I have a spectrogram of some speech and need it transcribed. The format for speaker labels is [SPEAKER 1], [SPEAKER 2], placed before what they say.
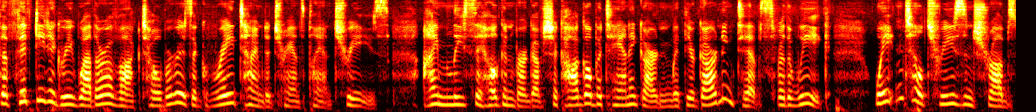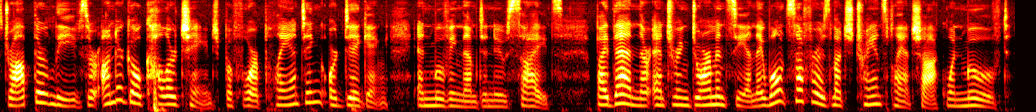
[SPEAKER 1] The 50 degree weather of October is a great time to transplant trees. I'm Lisa Hilgenberg of Chicago Botanic Garden with your gardening tips for the week. Wait until trees and shrubs drop their leaves or undergo color change before planting or digging and moving them to new sites. By then, they're entering dormancy and they won't suffer as much transplant shock when moved.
